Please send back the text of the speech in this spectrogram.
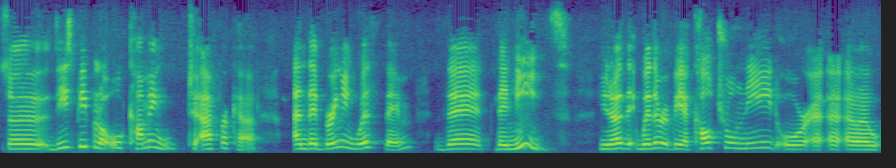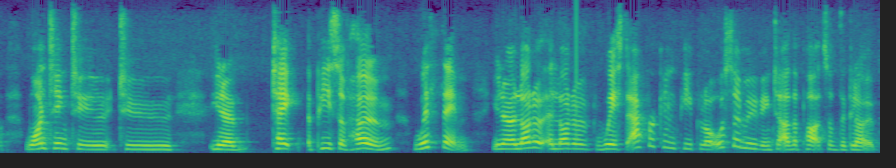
So these people are all coming to Africa and they're bringing with them their, their needs. You know, whether it be a cultural need or a, a, a wanting to, to, you know, take a piece of home with them. You know, a lot of a lot of West African people are also moving to other parts of the globe.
